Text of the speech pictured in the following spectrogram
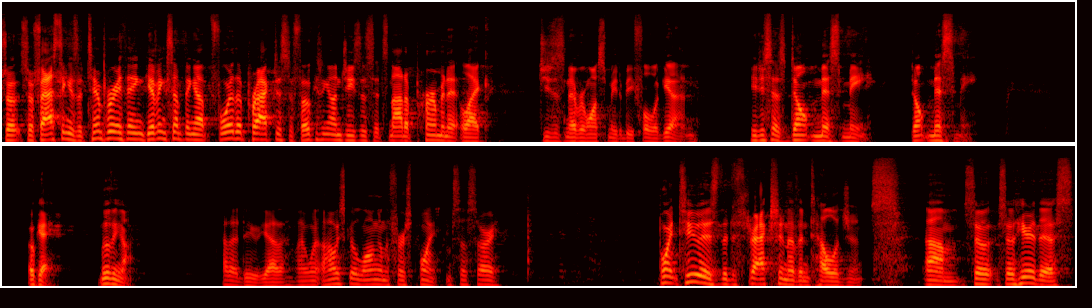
So, so fasting is a temporary thing, giving something up for the practice of focusing on Jesus. It's not a permanent, like, Jesus never wants me to be full again. He just says, don't miss me. Don't miss me. Okay, moving on. How'd I do? Yeah, I, went, I always go long on the first point. I'm so sorry. point two is the distraction of intelligence. Um, so, so hear this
